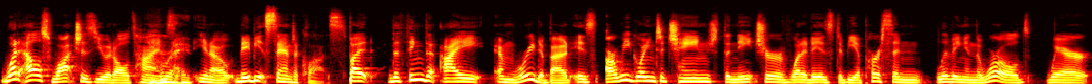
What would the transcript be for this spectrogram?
What else watches you at all times? Right. You know, maybe it's Santa Claus. But the thing that I am worried about is are we going to change the nature of what it is to be a person living in the world where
